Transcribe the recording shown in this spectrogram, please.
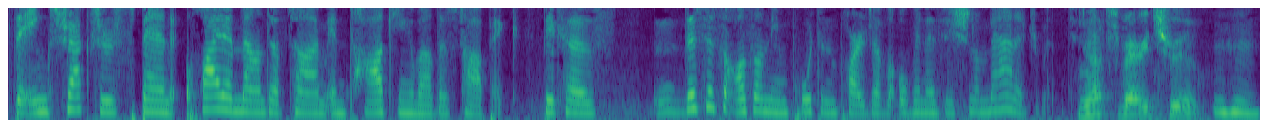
the instructor spent quite an amount of time in talking about this topic because this is also an important part of organizational management. That's very true.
